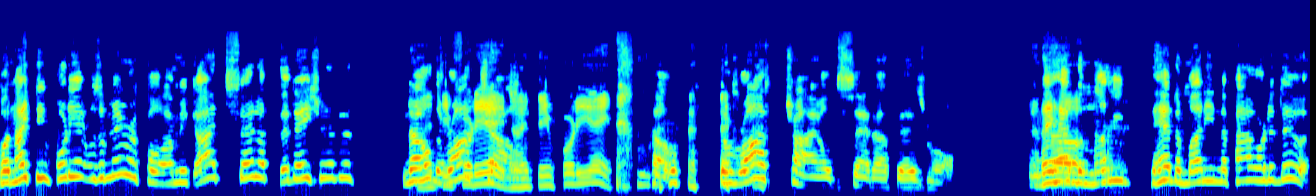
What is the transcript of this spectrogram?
but 1948 was a miracle. I mean, God set up the nation of it. No, the 1948, Rothschild. 1948. No, the Rothschild set up Israel, and they had the money. They had the money and the power to do it.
